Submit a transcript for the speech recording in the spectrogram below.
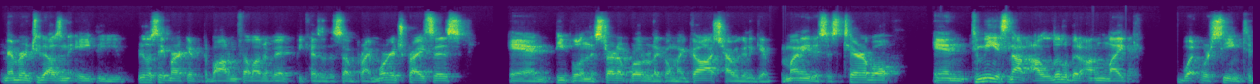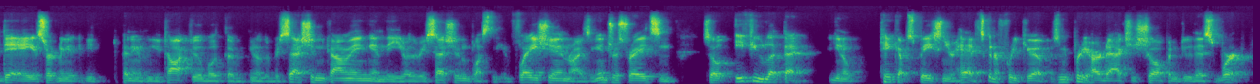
Remember in 2008, the real estate market at the bottom fell out of it because of the subprime mortgage crisis. And people in the startup world were like, oh my gosh, how are we going to get money? This is terrible. And to me, it's not a little bit unlike what we're seeing today. Certainly, depending on who you talk to about the you know the recession coming and the or the recession plus the inflation, rising interest rates, and so if you let that you know take up space in your head, it's going to freak you out. It's going to be pretty hard to actually show up and do this work.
